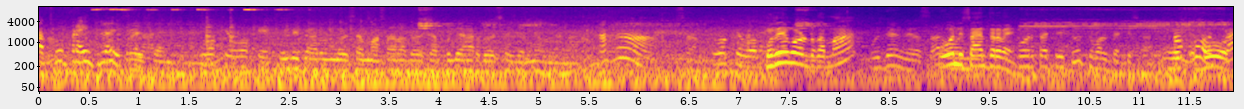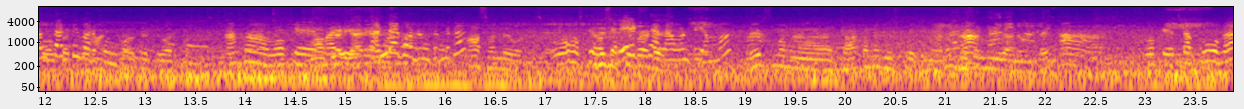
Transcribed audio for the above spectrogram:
తక్కువ ప్రైస్ ప్రైస్ ఇస్తున్నారు. Okay okay. పులికారం దోశ మసాలా దోశ పులిహార దోశ ఇవన్నీ ఉన్నాయి మేడం. ఉదయం కూడా ఉంటుందమ్మా? ఉదయం లేదా సార్. ఓన్లీ సాయంత్రమే. Four thirty to twelve thirty sir. Twelve thirty వరకు ట్వెల్వ్ ఉంటుంది. థర్టీ వరకు ఓకే. సండే కూడా కూడా సార్ ఓకే రేట్స్ మన చాటనే మీదనే ఉంటాయి. తక్కువగా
